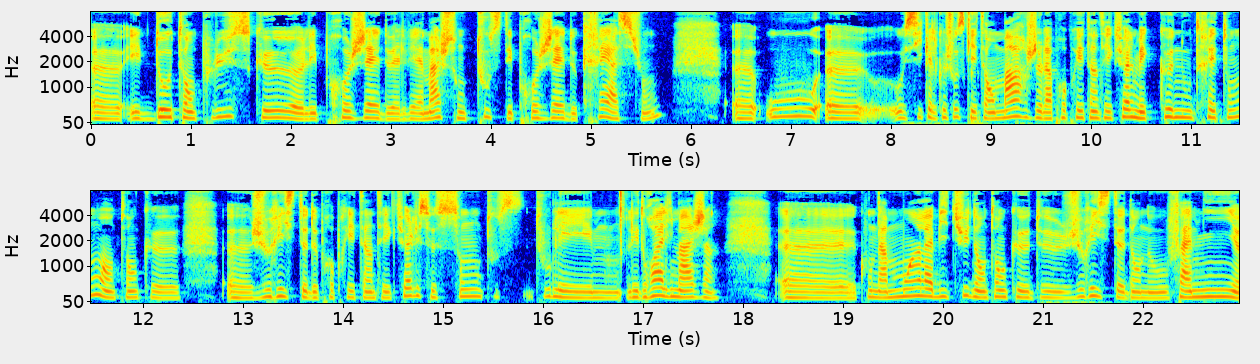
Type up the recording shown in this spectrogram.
Et d'autant plus que les projets de LVMH sont tous des projets de création euh, ou euh, aussi quelque chose qui est en marge de la propriété intellectuelle, mais que nous traitons en tant que euh, juristes de propriété intellectuelle, ce sont tous, les, droits à l'image euh, qu'on a moins l'habitude en tant que juristes dans nos familles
